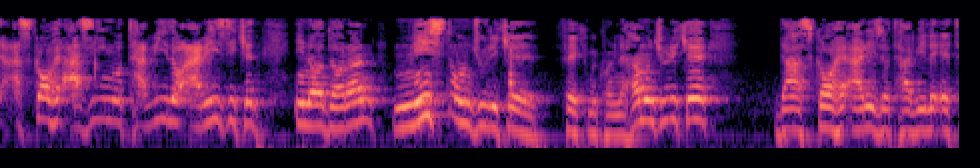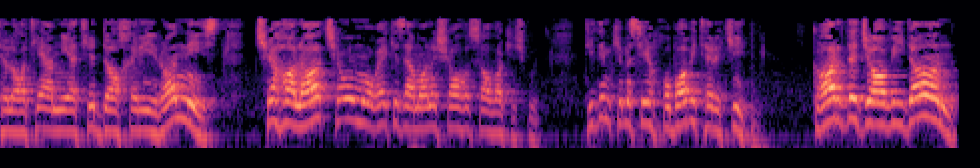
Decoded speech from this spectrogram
دستگاه عظیم و طویل و عریضی که اینا دارن نیست اونجوری که فکر می‌کنه. همون جوری که دستگاه عریض و طویل اطلاعاتی امنیتی داخل ایران نیست. چه حالا چه اون موقعی که زمان شاه و ساواکش بود. دیدیم که مثل یه حبابی ترکید. گارد جاویدان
